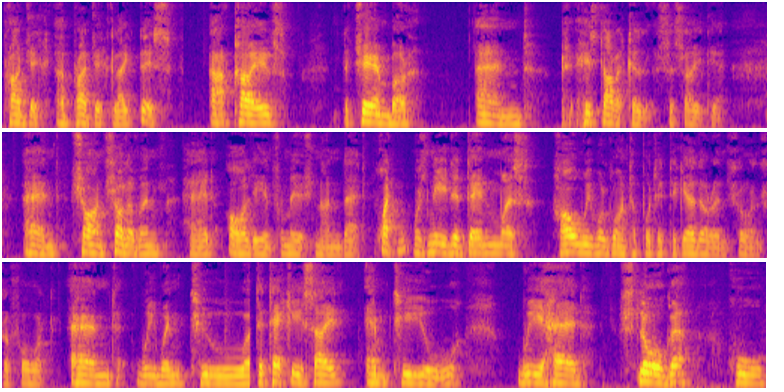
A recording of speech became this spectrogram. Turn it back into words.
project a project like this archives the chamber and Historical Society. And Sean Sullivan had all the information on that. What was needed then was how we were going to put it together and so on and so forth. And we went to the techie side, MTU. We had Sloga, who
